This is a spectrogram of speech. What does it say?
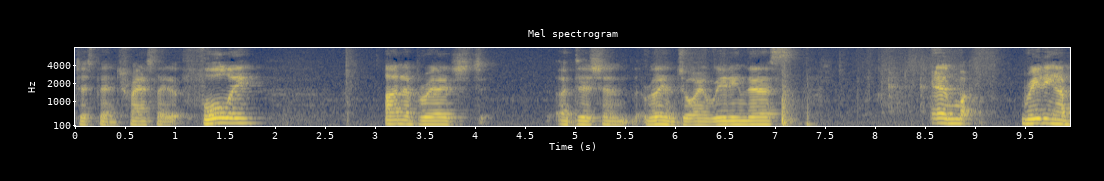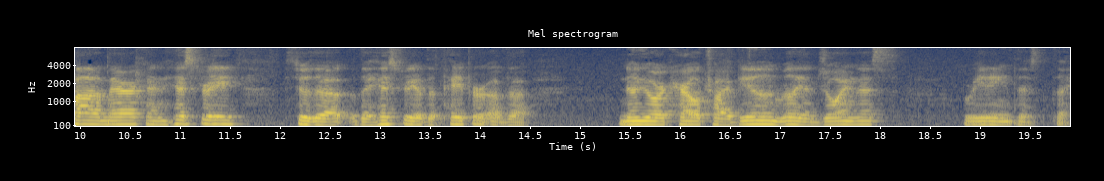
just been translated fully, unabridged edition. Really enjoying reading this, and reading about American history through the the history of the paper of the New York Herald Tribune. Really enjoying this reading this, the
